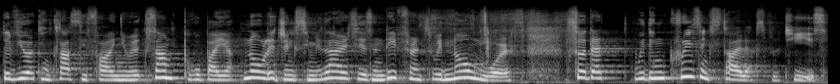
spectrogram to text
the viewer can classify new example by acknowledging similarities and differences with known works, so that with increasing style expertise,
